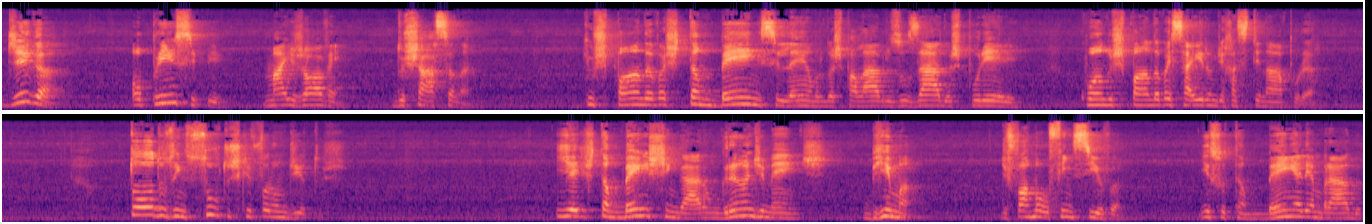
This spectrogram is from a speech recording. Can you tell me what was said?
Diga ao príncipe mais jovem do Shasana que os Pandavas também se lembram das palavras usadas por ele quando os Pandavas saíram de Hastinapura todos os insultos que foram ditos. E eles também xingaram grandemente Bima de forma ofensiva. Isso também é lembrado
